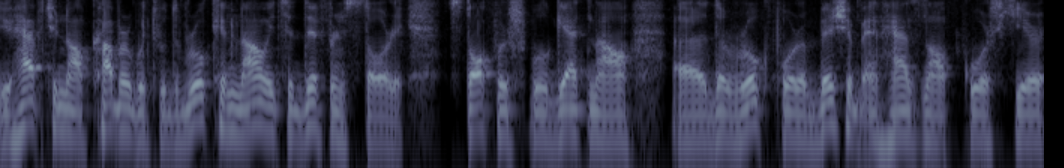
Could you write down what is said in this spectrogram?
You have to now cover with, the rook, and now it's a different story. Stockfish will get now uh, the rook for a bishop and has now, of course, here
